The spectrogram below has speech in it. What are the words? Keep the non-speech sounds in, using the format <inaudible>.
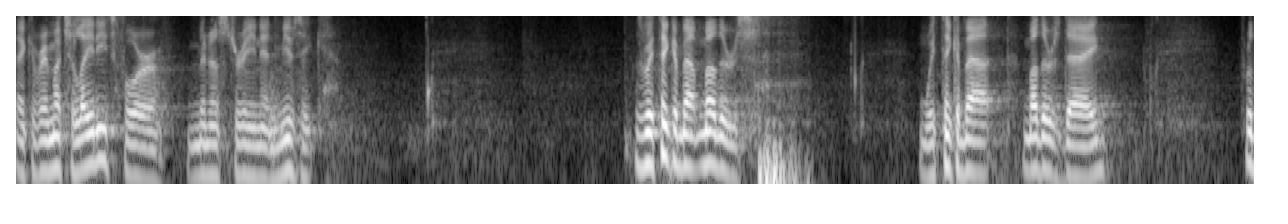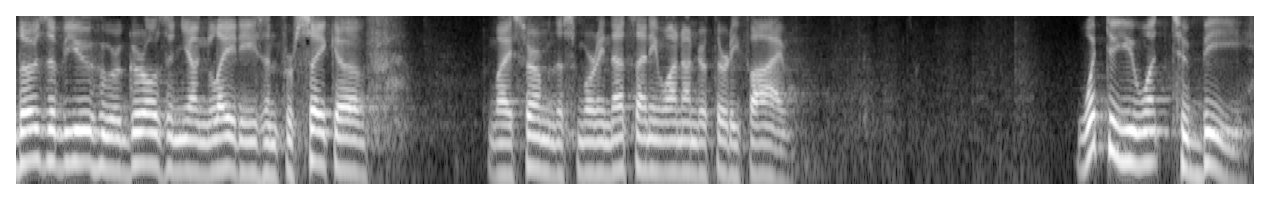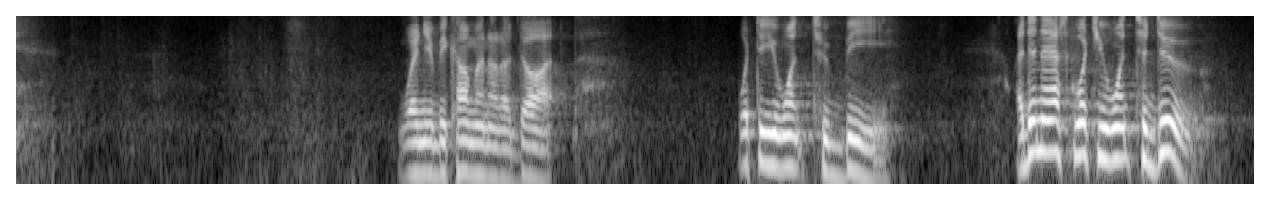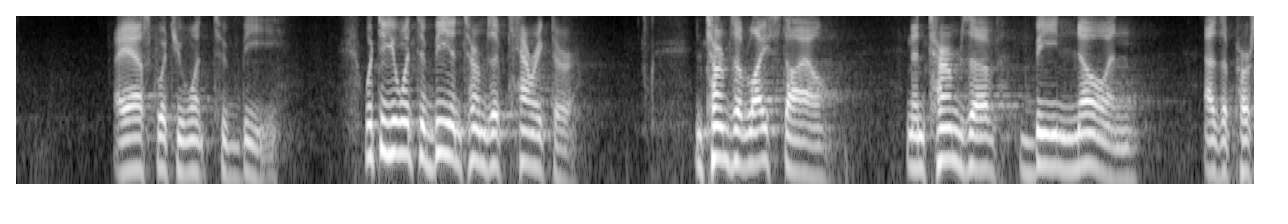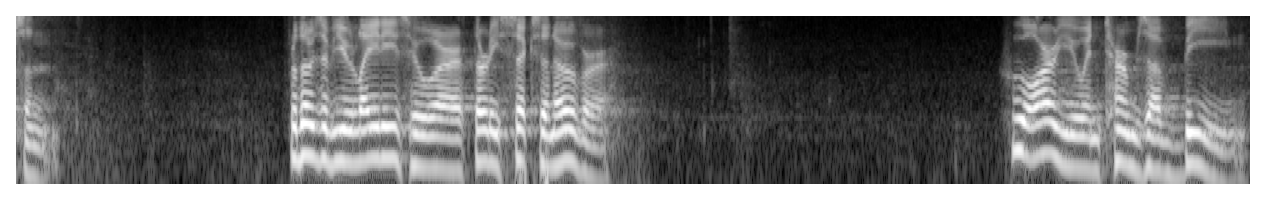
Thank you very much, ladies, for ministering in music. As we think about mothers, we think about Mother's Day. For those of you who are girls and young ladies, and for sake of my sermon this morning, that's anyone under 35. What do you want to be when you become an adult? What do you want to be? I didn't ask what you want to do. I ask what you want to be. What do you want to be in terms of character, in terms of lifestyle, and in terms of being known as a person? For those of you ladies who are 36 and over, who are you in terms of being?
